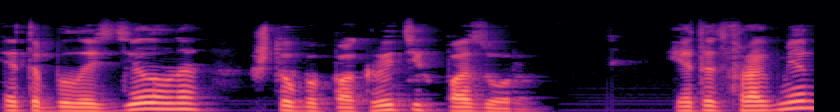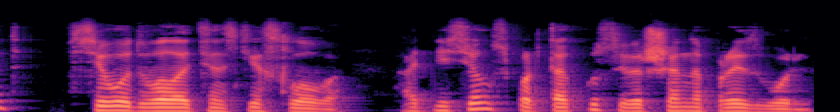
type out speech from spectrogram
это было сделано, чтобы покрыть их позором. Этот фрагмент, всего два латинских слова, отнесен к Спартаку совершенно произвольно.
